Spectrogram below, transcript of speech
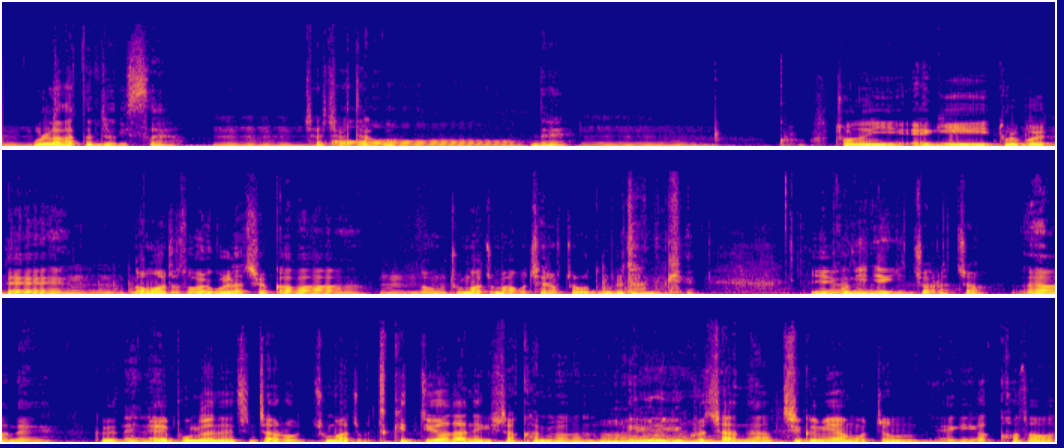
음, 올라갔던 적 있어요. 잘 타고. 어, 네. 음, 저는 이 아기 돌볼 음. 때 음. 넘어져서 얼굴 다칠까봐 음. 너무 조마조마하고 체력적으로 힘들다는 게 이해가 본인 돼. 얘기인 줄 알았죠? 아 네. 그 네네. 애 보면은 진짜로 조마조마 특히 뛰어다니기 시작하면 아. 이거 네. 이거 그렇지 않나요? 지금이야 뭐 좀 아기가 커서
